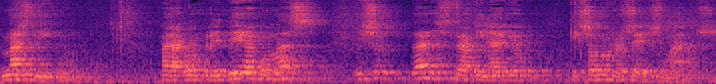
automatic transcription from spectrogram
más digno, para comprender algo más eso tan extraordinario que somos los seres humanos.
